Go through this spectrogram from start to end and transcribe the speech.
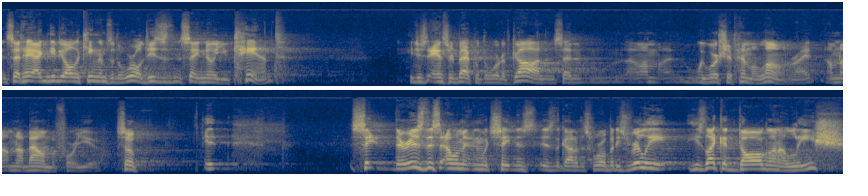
and said, Hey, I can give you all the kingdoms of the world, Jesus didn't say, No, you can't. He just answered back with the word of God and said, We worship him alone, right? I'm not, I'm not bound before you. So it, there is this element in which Satan is, is the God of this world, but he's really, he's like a dog on a leash.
